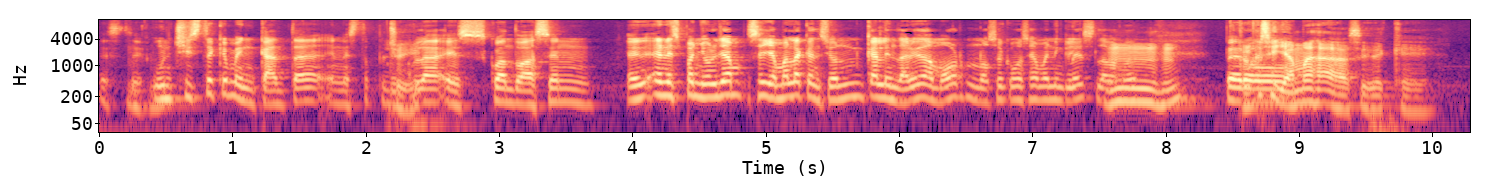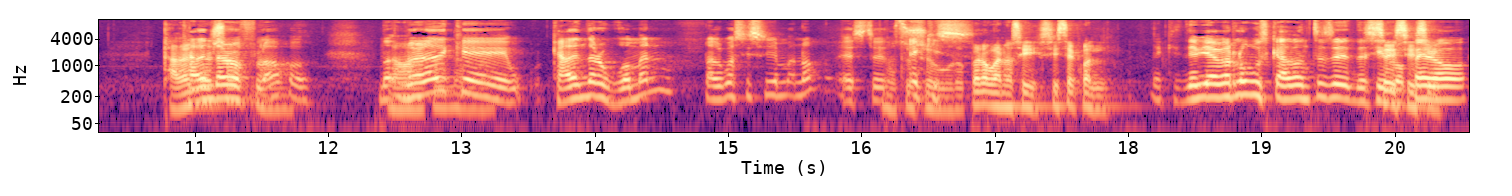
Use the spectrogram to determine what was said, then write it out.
Este, Un chiste que me encanta en esta película es cuando hacen... En, español ya se llama la canción Calendario de Amor, no sé cómo se llama en inglés, la verdad. Pero... Creo que se llama así de que... Calendar, of Love. No, No, ¿no era de que Calendar Woman, algo así se llama, ¿no? Este, No estoy X. seguro. Pero bueno, sí, sí sé cuál. X. Debía haberlo buscado antes de decirlo, Sí, sí, pero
